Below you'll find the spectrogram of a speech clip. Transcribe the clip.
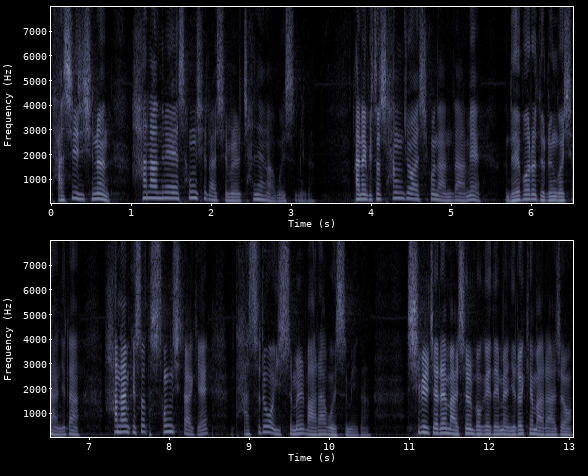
다스리시는 하나님의 성실하심을 찬양하고 있습니다. 하나님께서 창조하시고 난 다음에 내버려 두는 것이 아니라 하나님께서 성실하게 다스리고 있음을 말하고 있습니다. 11절의 말씀을 보게 되면 이렇게 말하죠.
